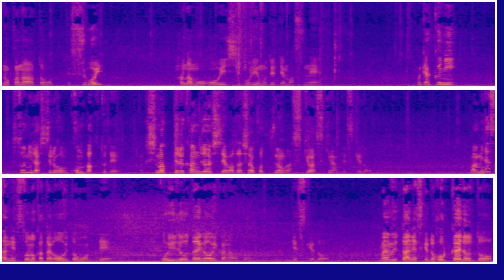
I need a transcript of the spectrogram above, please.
のかなと思ってすごい花も多いしボリューム出てますね。逆に外に出してる方がコンパクトで締まってる感じはして私はこっちの方が好きは好きなんですけど。まあ皆さんね外の方が多いと思うんでこういう状態が多いかなと思うんですけど。前も言ったんですけど北海道と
